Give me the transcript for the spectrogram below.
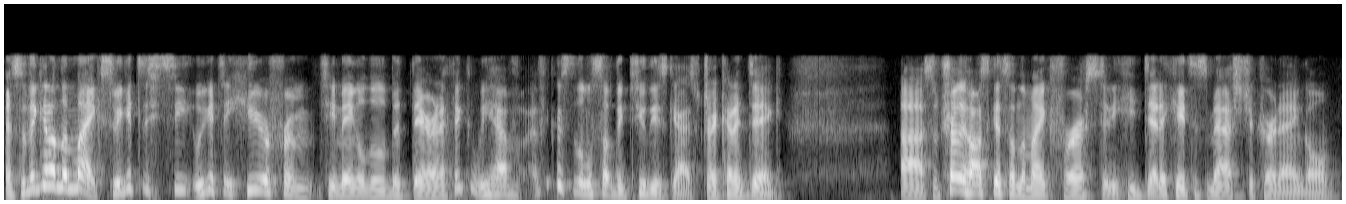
And so they get on the mic, so we get to see, we get to hear from Team Angle a little bit there, and I think we have, I think there's a little something to these guys, which I kind of dig. Uh, so Charlie Haas gets on the mic first, and he, he dedicates his match to Kurt Angle,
